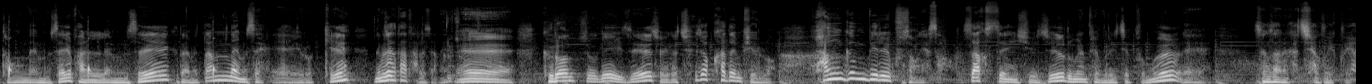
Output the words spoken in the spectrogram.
덕 냄새, 발 냄새, 그다음에 땀 냄새 예, 이렇게 냄새가 다 다르잖아요. 예, 그런 쪽에 이제 저희가 최적화된 비율로 황금비를 구성해서 삭스앤 슈즈 루멘 패브릭 제품을 예, 생산을 같이 하고 있고요.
